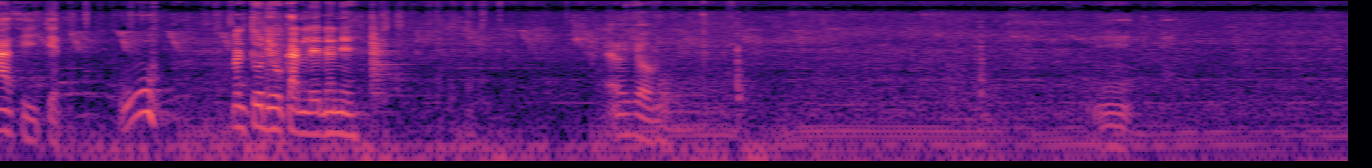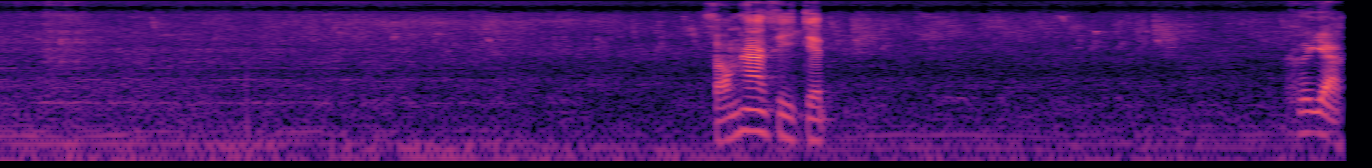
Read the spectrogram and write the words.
ห้าสี่เจ็ด อู้มันตัวเดียวกันเลยนะนี่ท่านผู้ชมนี่สองห้าสี่เจ็ด คืออยาก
